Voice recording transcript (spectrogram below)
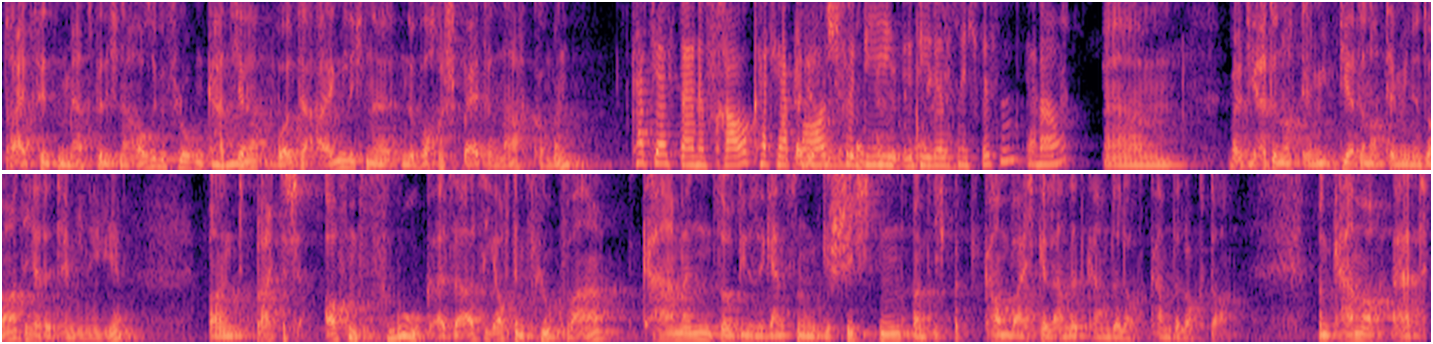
13. März bin ich nach Hause geflogen. Katja mhm. wollte eigentlich eine, eine Woche später nachkommen. Katja ist deine Frau, Katja, Katja Porsche, für die, Katja die das nicht wissen, genau. Ähm, weil die hatte, noch Termine, die hatte noch Termine dort, ich hatte Termine hier. Und praktisch auf dem Flug, also als ich auf dem Flug war, kamen so diese ganzen Geschichten und ich, kaum war ich gelandet, kam der, Lock, kam der Lockdown. Und kam auch, hat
